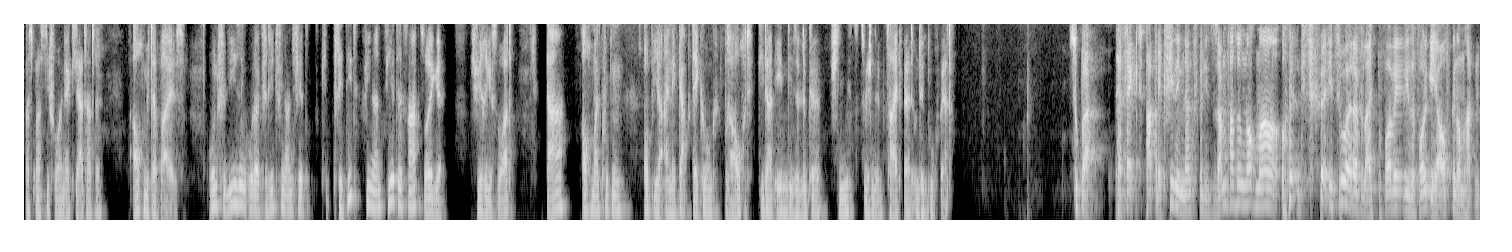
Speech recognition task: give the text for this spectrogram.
was Basti vorhin erklärt hatte, auch mit dabei ist. Und für Leasing oder kreditfinanzierte, kreditfinanzierte Fahrzeuge, schwieriges Wort, da auch mal gucken, ob ihr eine GAP-Deckung braucht, die dann eben diese Lücke schließt zwischen dem Zeitwert und dem Buchwert. Super. Perfekt. Patrick, vielen Dank für die Zusammenfassung nochmal und für die Zuhörer vielleicht, bevor wir diese Folge hier aufgenommen hatten,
